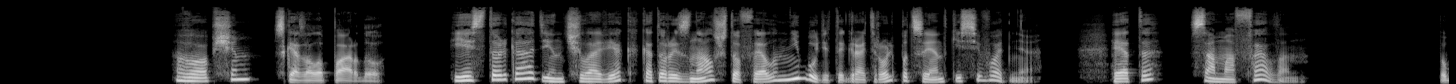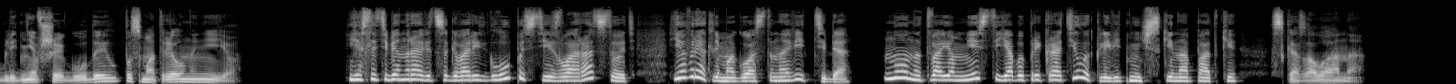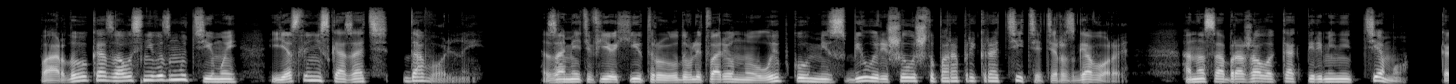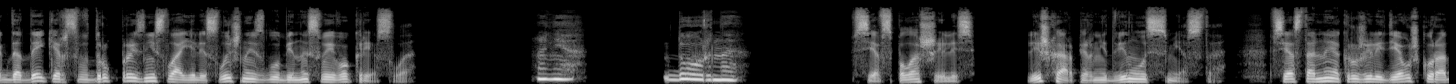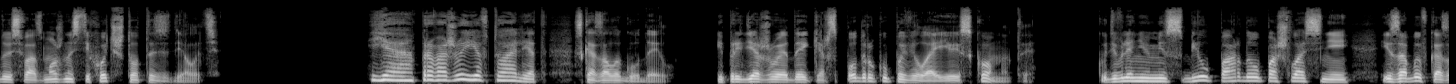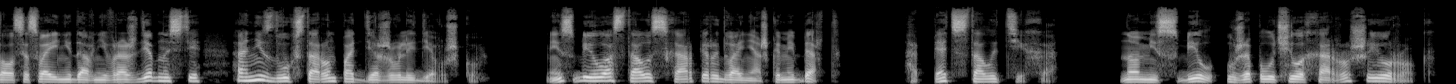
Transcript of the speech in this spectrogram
«В общем», — сказала Пардо, — «есть только один человек, который знал, что Феллон не будет играть роль пациентки сегодня. Это сама Феллон». Побледневшая Гудейл посмотрела на нее. Если тебе нравится говорить глупости и злорадствовать, я вряд ли могу остановить тебя. Но на твоем месте я бы прекратила клеветнические нападки», — сказала она. Парду казалась невозмутимой, если не сказать довольной. Заметив ее хитрую, удовлетворенную улыбку, мисс Билл решила, что пора прекратить эти разговоры. Она соображала, как переменить тему, когда Дейкерс вдруг произнесла еле слышно из глубины своего кресла. «Мне дурно». Все всполошились. Лишь Харпер не двинулась с места. Все остальные окружили девушку, радуясь возможности хоть что-то сделать. «Я провожу ее в туалет», — сказала Гудейл. И, придерживая Дейкерс под руку, повела ее из комнаты. К удивлению мисс Билл, Пардоу пошла с ней, и, забыв, казалось, о своей недавней враждебности, они с двух сторон поддерживали девушку. Мисс Билл осталась с Харпер и двойняшками Берт. Опять стало тихо. Но мисс Билл уже получила хороший урок.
